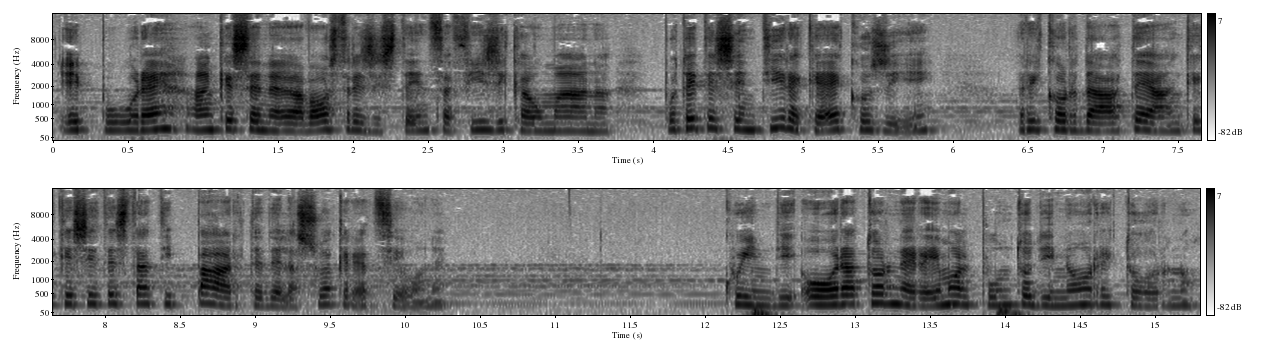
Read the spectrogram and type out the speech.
Eppure, anche se nella vostra esistenza fisica umana potete sentire che è così, Ricordate anche che siete stati parte della sua creazione. Quindi ora torneremo al punto di non ritorno.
